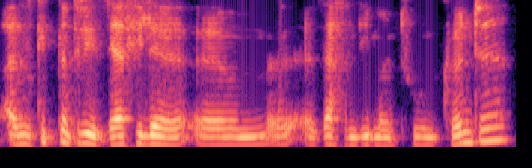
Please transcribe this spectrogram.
Also es gibt natürlich sehr viele ähm, äh, Sachen, die man tun könnte.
